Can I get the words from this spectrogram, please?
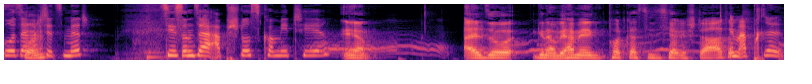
Rosa Toll. macht jetzt mit. Sie ist unser Abschlusskomitee Ja. Also, genau, wir haben ja den Podcast dieses Jahr gestartet. im April.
